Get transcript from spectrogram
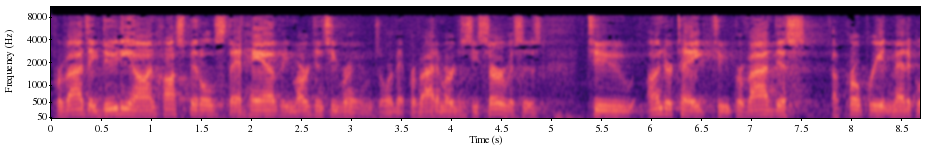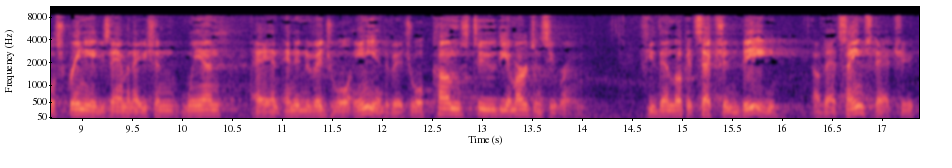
provides a duty on hospitals that have emergency rooms or that provide emergency services to undertake to provide this appropriate medical screening examination when a, an individual, any individual, comes to the emergency room. If you then look at Section B of that same statute,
